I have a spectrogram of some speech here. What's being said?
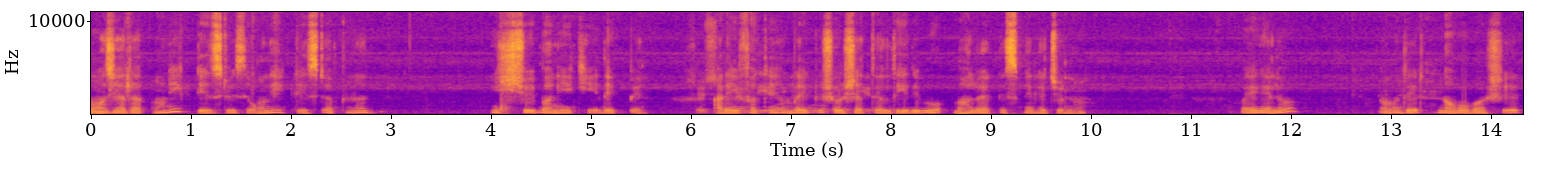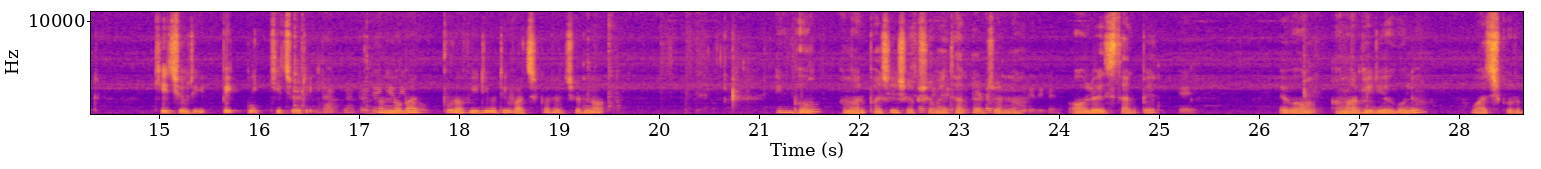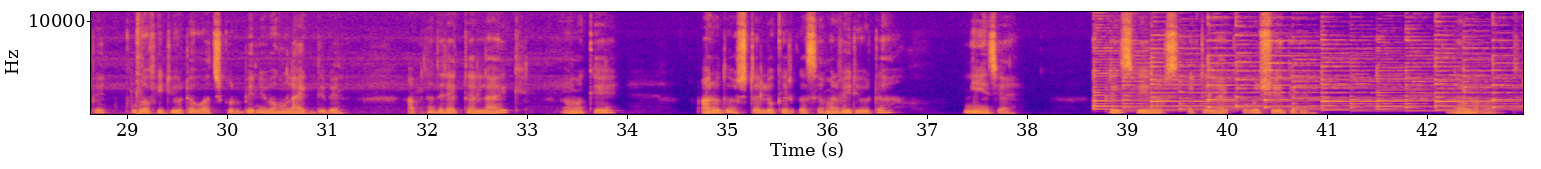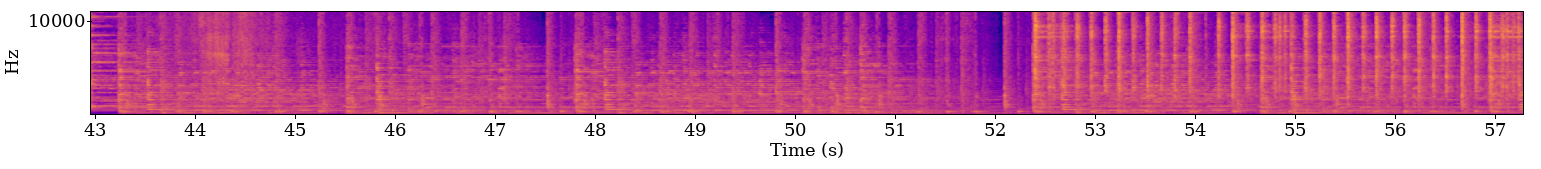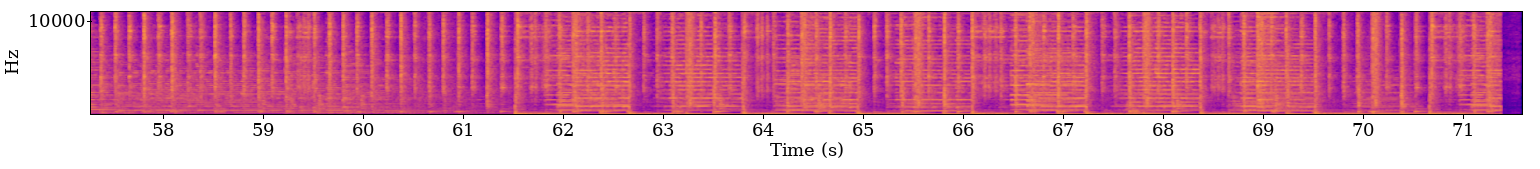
মজাদার অনেক টেস্ট হয়েছে অনেক টেস্ট আপনারা নিশ্চয়ই বানিয়ে খেয়ে দেখবেন। আর এই ফাঁকে আমরা একটু সরষের তেল দিয়ে দিব ভালো একটা স্মেলের জন্য। হয়ে গেল আমাদের নববর্ষের খিচুড়ি পিকনিক খিচুড়ি। ধন্যবাদ পুরো ভিডিওটি ওয়াচ করার জন্য এবং আমার পাশে সবসময় থাকার জন্য অলওয়েজ থাকবেন। এবং আমার ভিডিওগুলো ওয়াচ করবেন পুরো ভিডিওটা ওয়াচ করবেন এবং লাইক দিবেন। আপনাদের একটা লাইক আমাকে আরও দশটা লোকের কাছে আমার ভিডিওটা নিয়ে যায়। প্লিজ ভিউয়ার্স একটা লাইক অবশ্যই দেবেন। ধন্যবাদ।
